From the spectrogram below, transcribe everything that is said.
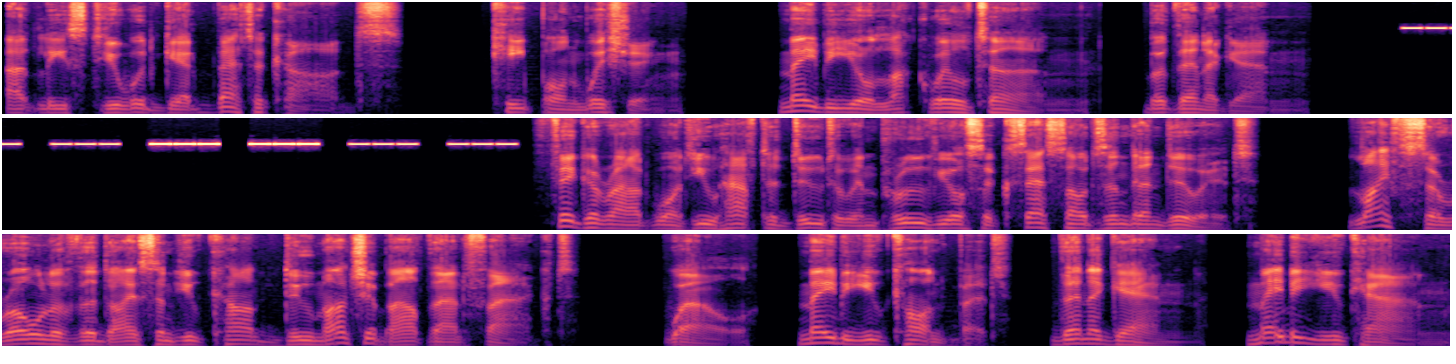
At least you would get better cards. Keep on wishing. Maybe your luck will turn, but then again. Figure out what you have to do to improve your success odds and then do it. Life's a roll of the dice and you can't do much about that fact. Well, maybe you can't but, then again, maybe you can.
